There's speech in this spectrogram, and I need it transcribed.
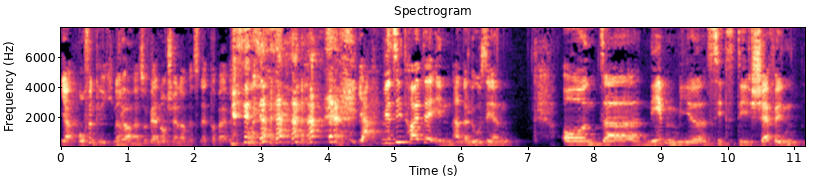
Ja, hoffentlich. Ne? Ja. Also wäre noch schöner, wenn es nicht dabei wäre. ja, wir sind heute in Andalusien und äh, neben mir sitzt die Chefin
